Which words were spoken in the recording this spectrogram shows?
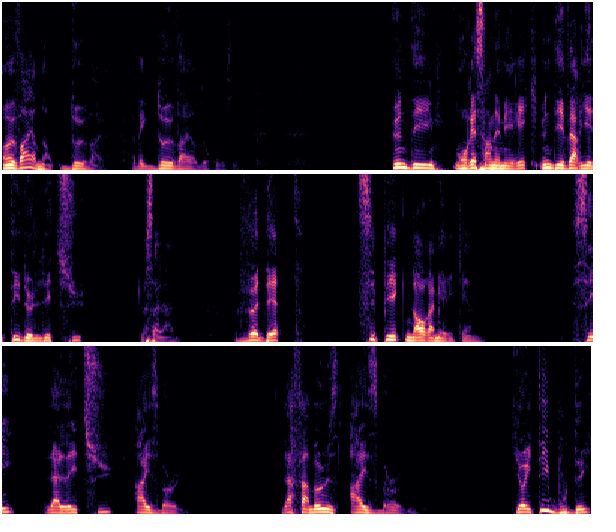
Un verre, non, deux verres. Avec deux verres de rosé. Une des, on reste en Amérique, une des variétés de laitue de salade. Vedette typique nord-américaine. C'est la laitue iceberg, la fameuse iceberg, qui a été boudée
